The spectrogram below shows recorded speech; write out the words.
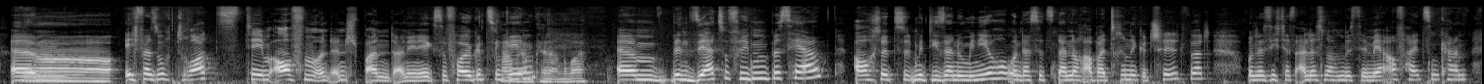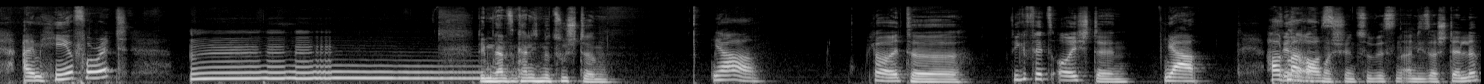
Ähm, Ja. Ich versuche trotzdem offen und entspannt an die nächste Folge zu Klar, wir haben gehen. keine andere Wahl. Ähm, bin sehr zufrieden bisher, auch jetzt mit dieser Nominierung und dass jetzt dann noch aber drinnen gechillt wird und dass ich das alles noch ein bisschen mehr aufheizen kann. I'm here for it. Mm, Dem Ganzen kann ich nur zustimmen. ja, Leute, wie gefällt's euch denn? ja. Haut Wäre mal auch raus. mal schön zu wissen an dieser Stelle.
